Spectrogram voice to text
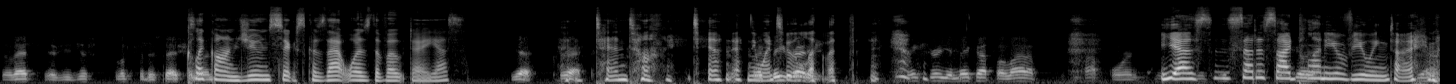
So that's if you just look for the session. Click on June 6th because that was the vote day, yes? Yes, correct. 10 times, 10, and they went to ready. 11th. Make sure you make up a lot of popcorn. Yes, set aside plenty of viewing time. Yeah.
